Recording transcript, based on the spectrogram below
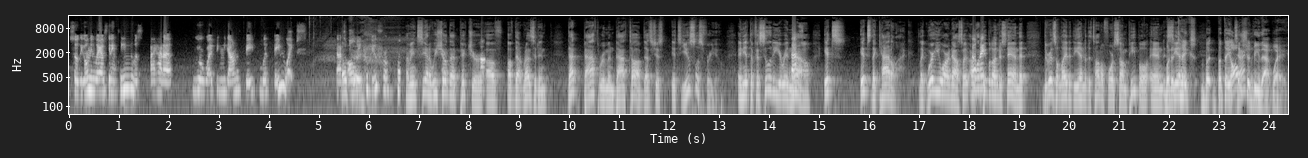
So the only way I was getting clean was I had a we were wiping me down with baby with baby wipes. That's all we could do for I mean, Sienna, we showed that picture of of that resident. That bathroom and bathtub, that's just it's useless for you. And yet the facility you're in That's- now, it's it's the Cadillac. Like where you are now. So I, I want I- people to understand that there is a light at the end of the tunnel for some people and But it Sienna- takes, but but they all Exactly. should be that way.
